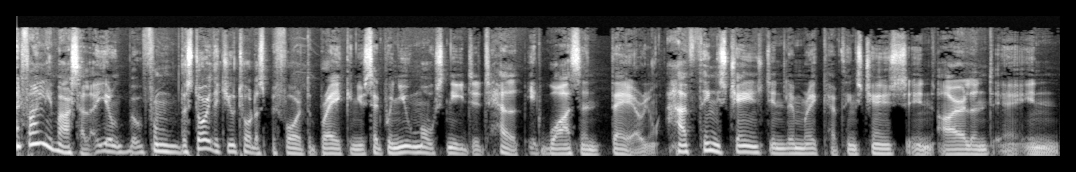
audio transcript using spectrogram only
And finally, Marcel, you know, from the story that you told us before the break, and you said when you most needed help, it wasn't there. You know, have things changed in Limerick? Have things changed in Ireland uh, in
